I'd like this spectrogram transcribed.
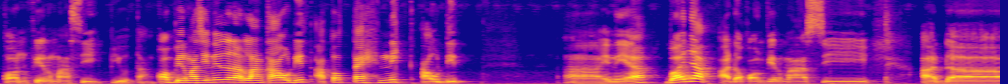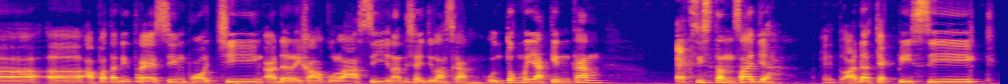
konfirmasi piutang. Konfirmasi ini adalah langkah audit atau teknik audit. Nah, ini ya, banyak ada konfirmasi, ada uh, apa tadi tracing, poaching, ada rekalkulasi, nanti saya jelaskan untuk meyakinkan eksisten saja. Itu ada cek fisik,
